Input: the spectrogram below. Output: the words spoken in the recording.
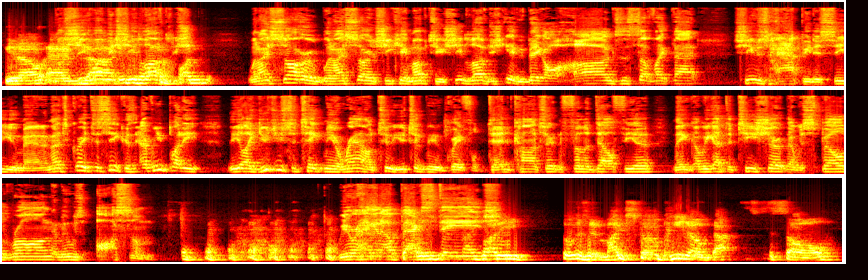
You know, and she, I uh, mean, she was a lot loved she- when I saw her. When I saw her, she came up to you. She loved you. She gave you big old hugs and stuff like that. She was happy to see you, man, and that's great to see because everybody, you like, you used to take me around too. You took me to a Grateful Dead concert in Philadelphia. They, we got the T-shirt that was spelled wrong. I mean, it was awesome. We were hanging out My backstage. buddy, who was it? Mike Scopino got the soul.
